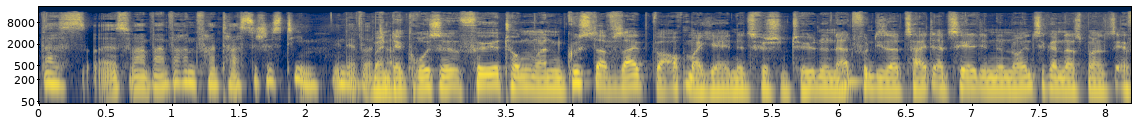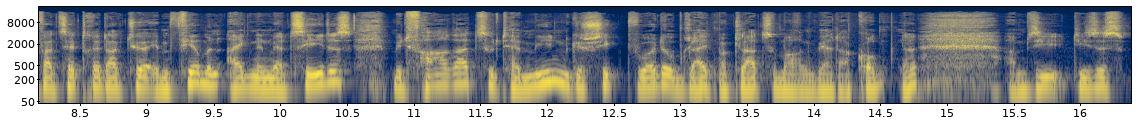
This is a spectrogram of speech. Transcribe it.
das, es war einfach ein fantastisches Team in der Wirtschaft. Ich meine, der große Feuilletonmann Gustav Seibt war auch mal hier in den Zwischentönen und er hat von dieser Zeit erzählt in den 90ern, dass man als FAZ-Redakteur im firmeneigenen Mercedes mit Fahrrad zu Terminen geschickt wurde, um gleich mal klarzumachen, wer da kommt. Ne? Haben Sie dieses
